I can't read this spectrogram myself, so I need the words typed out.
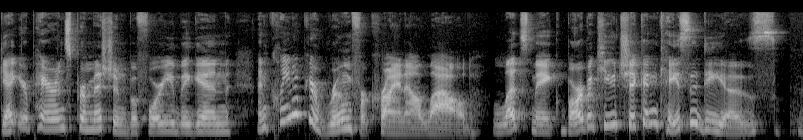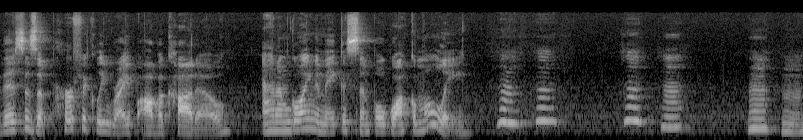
Get your parents' permission before you begin, and clean up your room for crying out loud. Let's make barbecue chicken quesadillas. This is a perfectly ripe avocado, and I'm going to make a simple guacamole. Hmm, hmm, hmm,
